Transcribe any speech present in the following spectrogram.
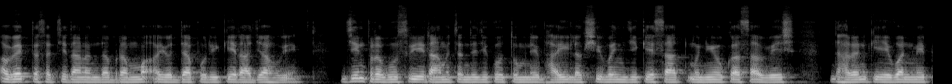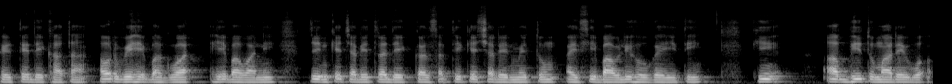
अव्यक्त सच्चिदानंद ब्रह्म अयोध्यापुरी के राजा हुए। जिन प्रभु श्री रामचंद्र जी को तुमने भाई लक्ष्मण जी के साथ मुनियों का सा वेश धारण किए, वन में फिरते देखा था। और वे हे भगवान हे भवानी, जिनके चरित्र देखकर सती के शरीर में तुम ऐसी बावली हो गई थी कि अब भी तुम्हारे व,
